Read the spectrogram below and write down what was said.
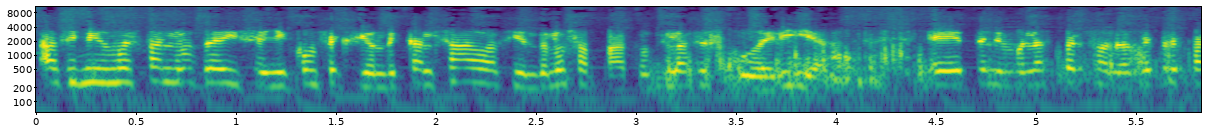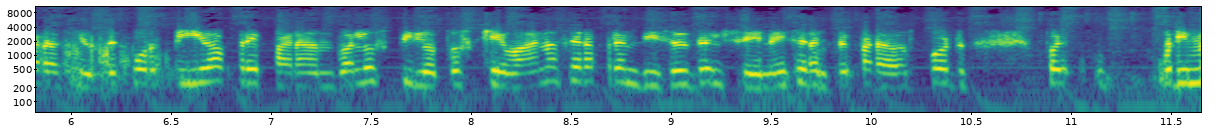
Asimismo están los de diseño y confección de calzado, haciendo los zapatos de las escuderías. Eh, tenemos las personas de preparación deportiva preparando a los pilotos que van a ser aprendices del SENA y serán preparados por, pues, primero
